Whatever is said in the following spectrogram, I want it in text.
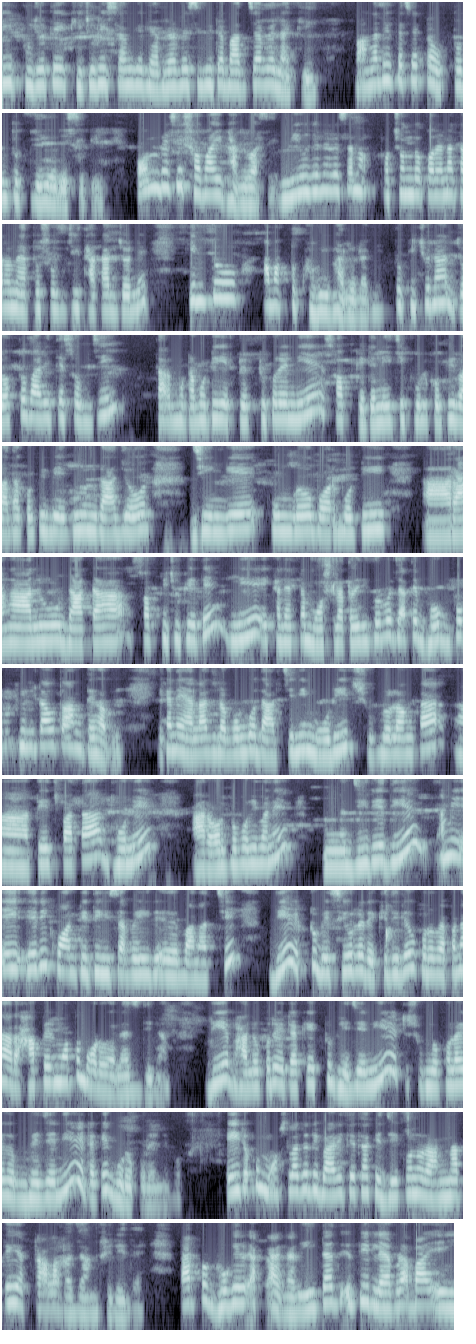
এই পুজোতে খিচুড়ির সঙ্গে ল্যাবড়া রেসিপিটা বাদ যাবে নাকি? বাঙালির কাছে একটা অত্যন্ত প্রিয় রেসিপি কম বেশি সবাই ভালোবাসে। নিউ জেনারেশন পছন্দ করে না কারণ এত সবজি থাকার জন্যে। কিন্তু আমার তো খুবই ভালো লাগে। তো কিছু না, যত বাড়িতে সবজি, তার মোটামুটি একটু একটু করে নিয়ে সব কেটে নিয়েছি। ফুলকপি, বাঁধাকপি, বেগুন, গাজর, ঝিঙ্গে, কুমড়ো, বরবটি রাঙা আলু, ডাটা সব কিছু কেটে নিয়ে এখানে একটা মশলা তৈরি করব, যাতে ভোগ ভোগ ফিলটাও তো আনতে হবে। এখানে এলাচ, লবঙ্গ, দারচিনি, মরিচ, শুকনো লঙ্কা তেজপাতা, ধনে আর অল্প পরিমাণে জিরে দিয়ে আমি এই, এরই কোয়ান্টিটি হিসাবেই বানাচ্ছি। দিয়ে একটু বেশি হলে রেখে দিলেও কোনো ব্যাপার না। আর হাফের মতো বড় এলাচ দিলাম। দিয়ে ভালো করে এটাকে একটু ভেজে নিয়ে, একটু শুকনো খোলায় ভেজে নিয়ে এটাকে গুঁড়ো করে নেব। এই রকম মশলা যদি বাড়িতে থাকে যে কোনো রান্নাতেই একটা আলাদা জান ফিরে দেয়। তারপর ভোগের একটা, আর এইটা যদি ল্যাবড়া বা এই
